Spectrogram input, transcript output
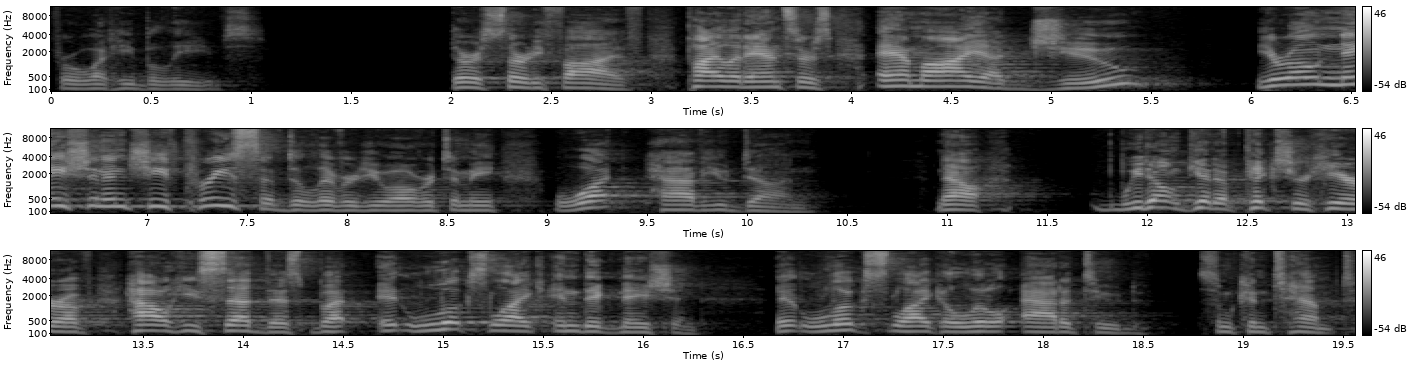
for what he believes. Verse 35 Pilate answers, Am I a Jew? Your own nation and chief priests have delivered you over to me. What have you done? Now, we don't get a picture here of how he said this, but it looks like indignation. It looks like a little attitude, some contempt.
